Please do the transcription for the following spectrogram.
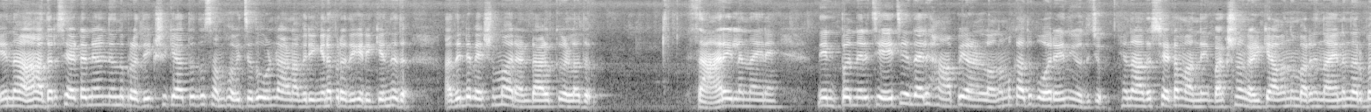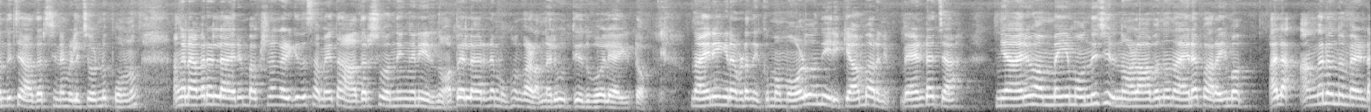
എന്നാൽ ആദർശേട്ടനിൽ നിന്ന് പ്രതീക്ഷിക്കാത്തത് സംഭവിച്ചതുകൊണ്ടാണ് അവരിങ്ങനെ പ്രതികരിക്കുന്നത്. അതിന്റെ വിഷമമാണ് രണ്ടാൾക്കുള്ളത്. സാരമില്ലെന്നതിനെ ഇപ്പം നിന്റെ ചേച്ചി എന്തായാലും ഹാപ്പി ആണല്ലോ. നമുക്കത് പോരേന്ന് ചോദിച്ചു. എന്നാൽ ആദർശേട്ടൻ വന്നേ. ഭക്ഷണം കഴിക്കാമെന്നും പറഞ്ഞ്. നയനെ നിർബന്ധിച്ച് ആദർശിനെ വിളിച്ചുകൊണ്ട് പോണു. അങ്ങനെ അവരെല്ലാവരും ഭക്ഷണം കഴിക്കുന്ന സമയത്ത് ആദർശ് വന്ന് ഇങ്ങനെ ഇരുന്നു. അപ്പോൾ എല്ലാവരുടെ മുഖം കടന്നൽ കുത്തിയതുപോലെ ആയിട്ടോ. നയനെ ഇങ്ങനെ അവിടെ നിൽക്കുമ്പോൾ മോൾ വന്ന് ഇരിക്കാൻ പറഞ്ഞു. വേണ്ട ചാ ഞാനും അമ്മയും ഒന്നിച്ചിരുന്നോളാവെന്ന് നയനെ പറയുമ്പം അല്ല അങ്ങനൊന്നും വേണ്ട.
